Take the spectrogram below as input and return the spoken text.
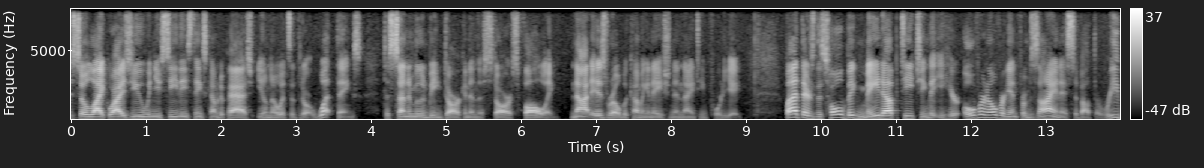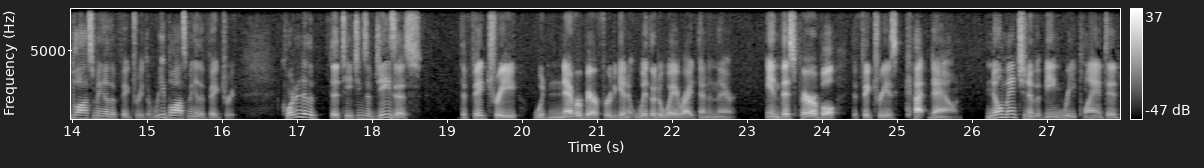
So likewise, you, when you see these things come to pass, you'll know it's at the door. What things? The sun and moon being darkened and the stars falling. Not Israel becoming a nation in 1948. But there's this whole big made-up teaching that you hear over and over again from Zionists about the reblossoming of the fig tree, the reblossoming of the fig tree. According to the, the teachings of Jesus, the fig tree would never bear fruit again. It withered away right then and there. In this parable, the fig tree is cut down. No mention of it being replanted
